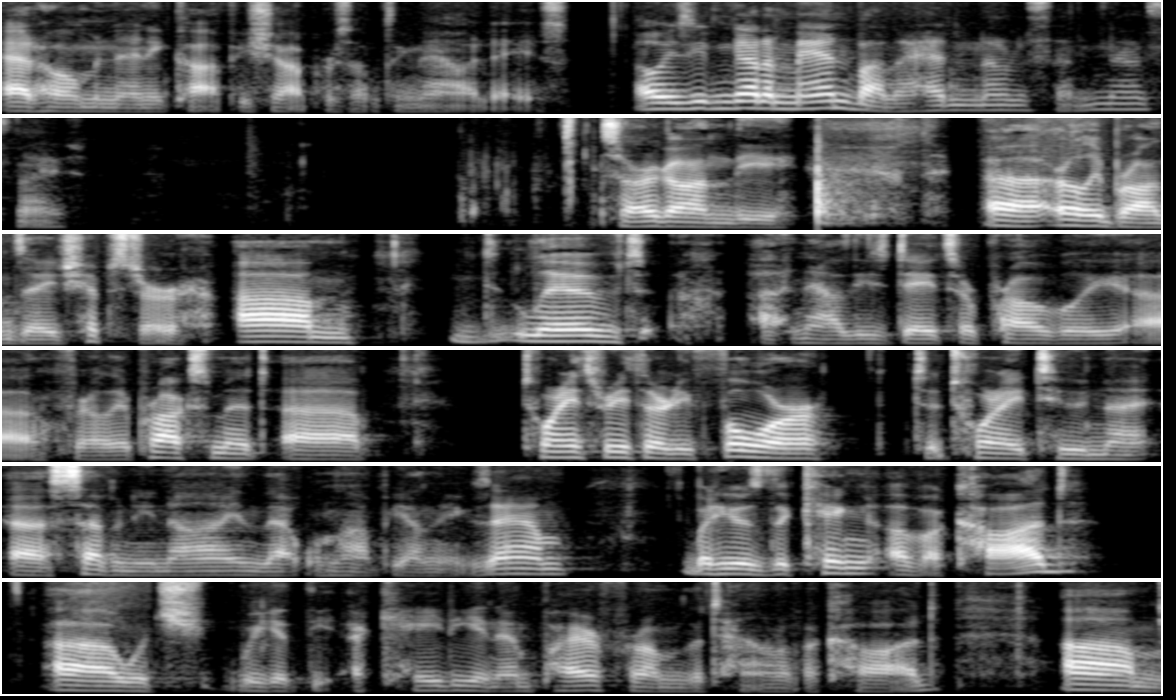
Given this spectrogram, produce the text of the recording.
at home in any coffee shop or something nowadays. Oh, he's even got a man bun. I hadn't noticed that. That's nice. Sargon, the uh, early Bronze Age hipster, um, lived, uh, now these dates are probably uh, fairly approximate, 2334 to 2279. That will not be on the exam. But he was the king of Akkad, uh, which we get the Akkadian Empire from the town of Akkad. Um,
